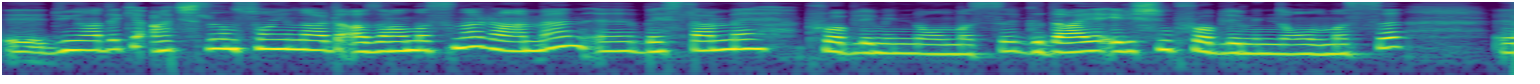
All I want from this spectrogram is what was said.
e, dünyadaki açlığın son yıllarda azalmasına rağmen e, beslenme probleminin olması, gıdaya erişim probleminin olması e,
